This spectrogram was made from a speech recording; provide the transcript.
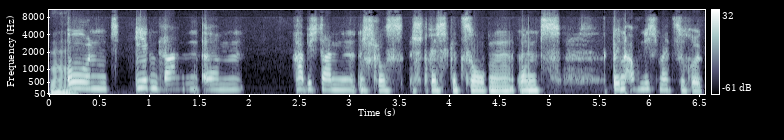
Wow. und irgendwann ähm, habe ich dann einen Schlussstrich gezogen und bin auch nicht mehr zurück.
